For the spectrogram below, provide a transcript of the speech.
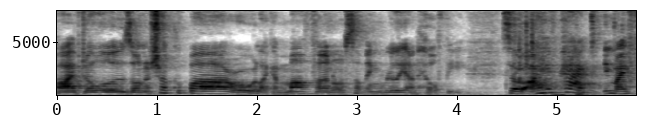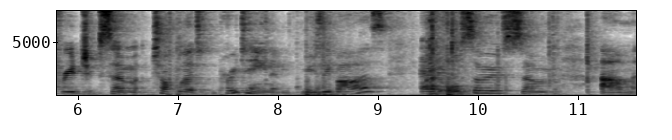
$5 on a chocolate bar or like a muffin or something really unhealthy. So I have packed in my fridge some chocolate protein muesli bars and also some um,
